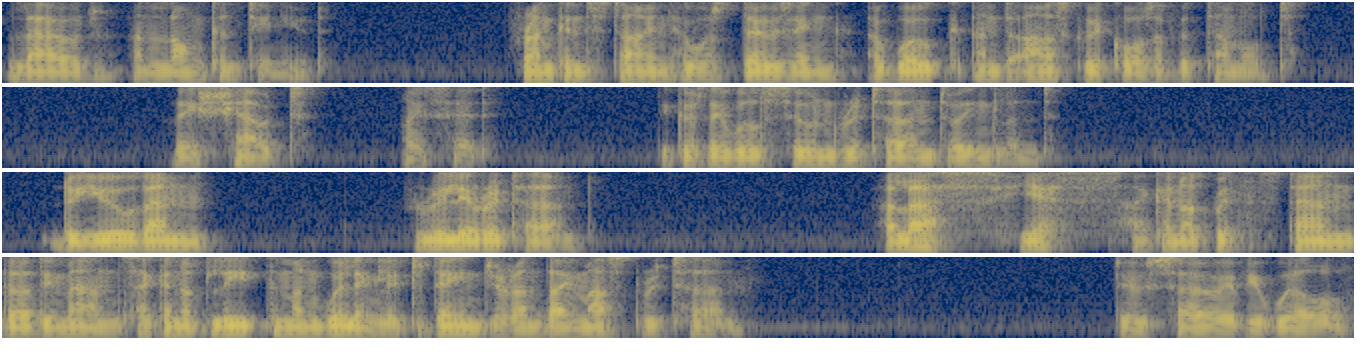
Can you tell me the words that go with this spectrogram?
loud and long continued. Frankenstein, who was dozing, awoke and asked the cause of the tumult. They shout, I said, because they will soon return to England. Do you, then, really return? Alas, yes, I cannot withstand their demands. I cannot lead them unwillingly to danger, and I must return. Do so if you will,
